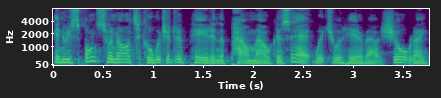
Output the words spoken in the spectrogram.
in response to an article which had appeared in the Pall Mall Gazette, which we'll hear about shortly.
